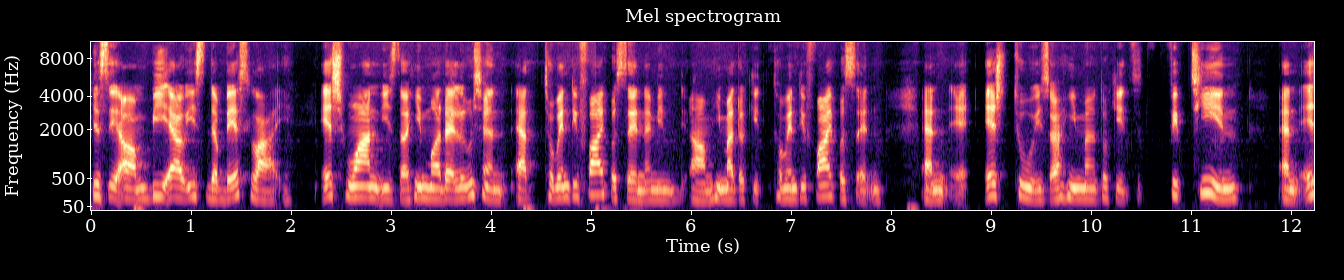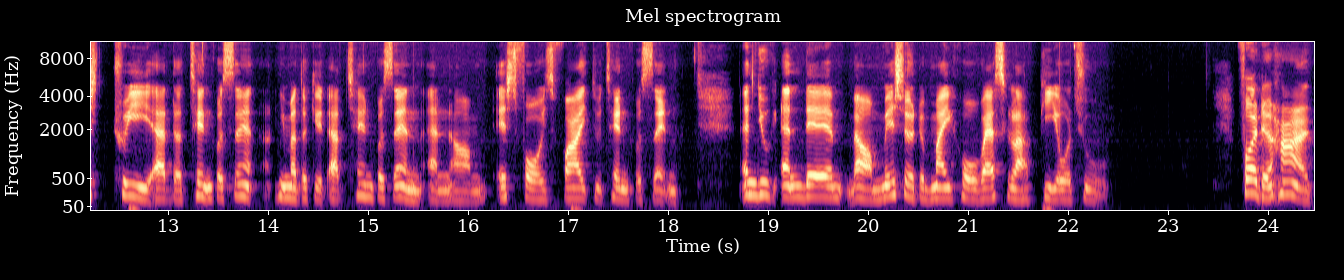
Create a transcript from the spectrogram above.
You see, um, BL is the baseline. H1 is the hemodilution at 25%, I mean, um, hematocrit 25%, and H2 is a hematocrit 15, and H3 at the 10%, hematocrit at 10%, and um, H4 is 5 to 10%. And you and then um, measure the microvascular PO2. For the heart,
